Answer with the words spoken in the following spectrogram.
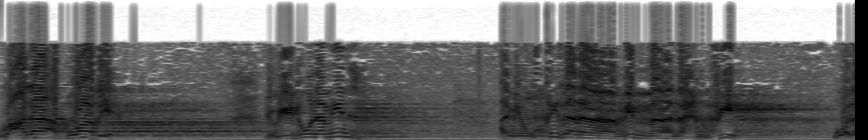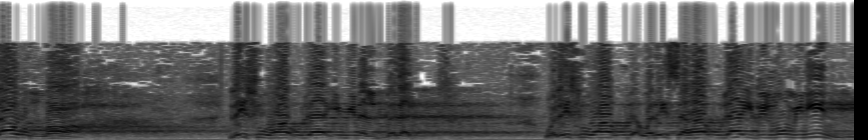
وعلى أبوابه يريدون منه أن ينقذنا مما نحن فيه. ولا والله ليسوا هؤلاء من البلد وليس هؤلاء, وليس هؤلاء بالمؤمنين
